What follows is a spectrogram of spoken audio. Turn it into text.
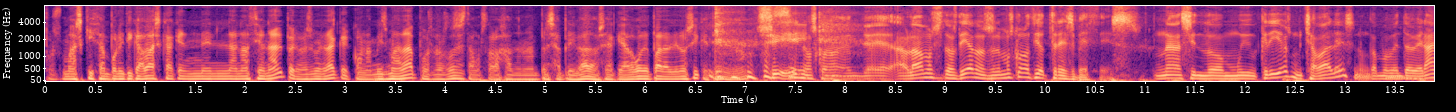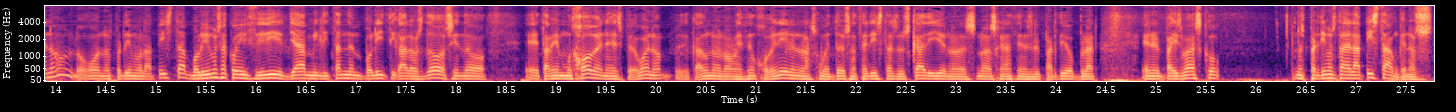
pues más quizá en política vasca que en, en la nacional, pero es verdad que con la misma edad, pues los dos estamos trabajando en una empresa privada, o sea que algo de paralelo sí que tiene, ¿no? Sí, nos eh, hablábamos estos días, nos hemos conocido tres veces. Una siendo muy críos, muy chavales, en un campamento de verano, luego nos perdimos la pista, volvimos a coincidir ya militando en política los dos, siendo eh, también muy jóvenes, pero bueno, pues, cada uno en la organización juvenil, en las juventudes socialistas de Euskadi y yo en las nuevas generaciones del Partido Popular en el País Vasco. Nos perdimos de la pista, aunque nos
